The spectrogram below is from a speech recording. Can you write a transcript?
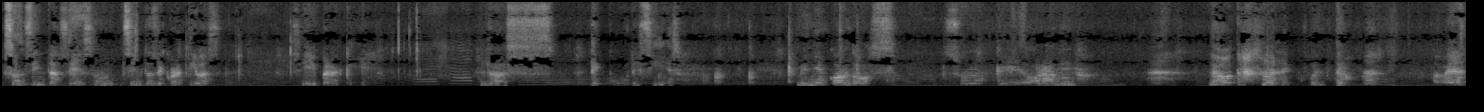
Son cintas, ¿eh? Son cintas decorativas. Sí, para que las decores y eso. Venían con dos. Solo que ahora La otra no la encuentro. A ver.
